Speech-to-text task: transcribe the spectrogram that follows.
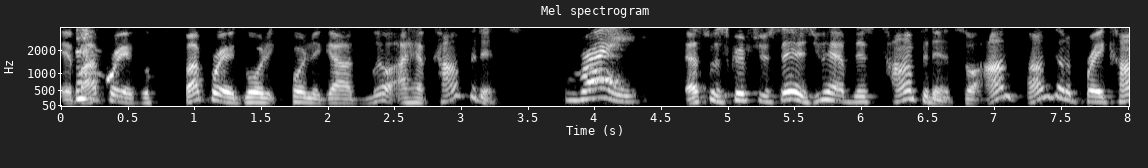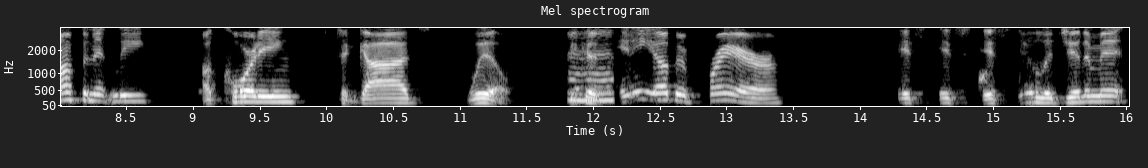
if I pray if I pray according, according to God's will, I have confidence. Right. That's what Scripture says. You have this confidence. So I'm I'm going to pray confidently according to God's will, because mm-hmm. any other prayer, it's it's it's illegitimate.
